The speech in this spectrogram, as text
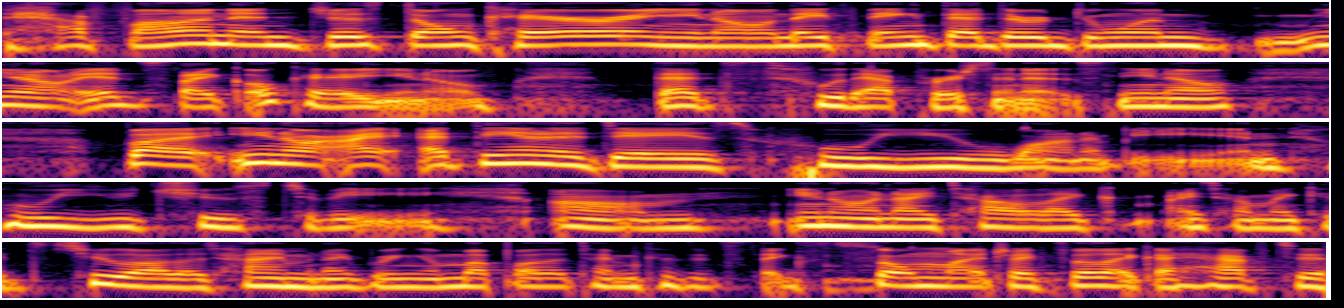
have fun and just don't care, and, you know, and they think that they're doing, you know, it's like, okay, you know, that's who that person is, you know. But you know, I, at the end of the day, is who you want to be and who you choose to be. Um, you know, and I tell like I tell my kids too all the time, and I bring them up all the time because it's like so much. I feel like I have to.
